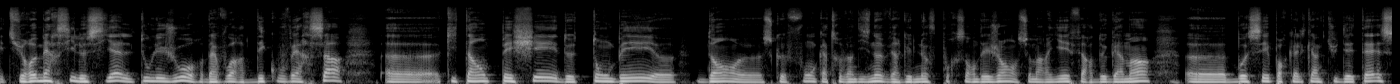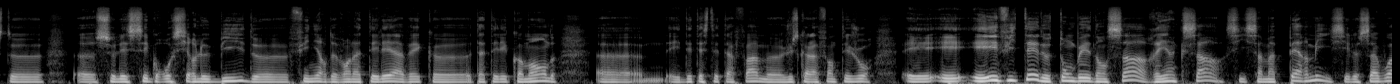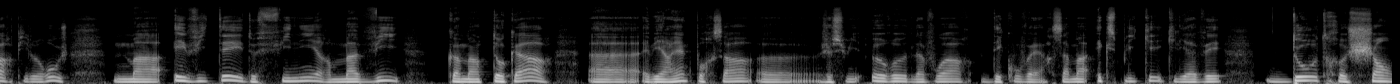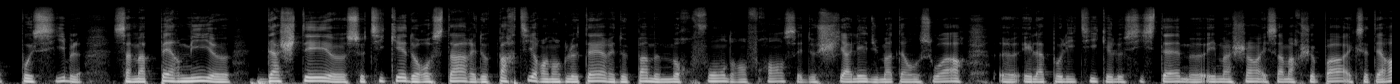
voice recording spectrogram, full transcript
tu remercies le ciel tous les jours d'avoir découvert ça, euh, qui t'a empêché de tomber euh, dans euh, ce que font 99,9% des gens, se marier, faire deux gamins, bosser pour quelqu'un que tu détestes, se laisser grossir le bide, finir devant la télé avec ta télécommande et détester ta femme jusqu'à la fin de tes jours. Et, éviter de tomber dans ça, rien que ça, si ça m'a permis, si le savoir pile rouge m'a évité de finir ma vie comme un tocard, eh bien rien que pour ça, je suis heureux de l'avoir découvert. Ça m'a expliqué qu'il y avait d'autres champs possibles. Ça m'a permis euh, d'acheter euh, ce ticket d'Eurostar et de partir en Angleterre et de pas me morfondre en France et de chialer du matin au soir euh, et la politique et le système et machin et ça marche pas, etc.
